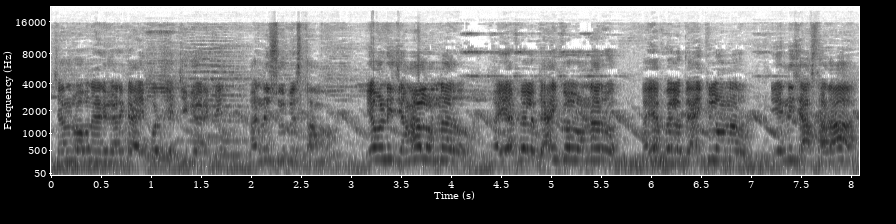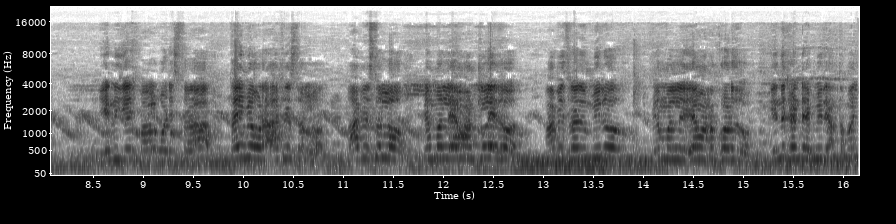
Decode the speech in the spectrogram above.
చంద్రబాబు నాయుడు గారికి హైకోర్టు జడ్జి గారికి అన్నీ చూపిస్తాము. ఏమండి జనాలు ఉన్నారు. ఐఎఫ్ఏలో బ్యాంకు ఉన్నారు. ఐఎఫ్ఏలో బ్యాంకులో ఉన్నారు. ఇవన్నీ చేస్తారా ఎన్ని చేసి పగలు పడిస్తారా? టైం ఎవరు? ఆఫీసర్లో. ఆఫీసర్లో మిమ్మల్ని ఏమంటలేదు. ఆఫీసర్ మీరు మిమ్మల్ని ఏమనకూడదు. ఎందుకంటే మీరు ఎంతమంది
